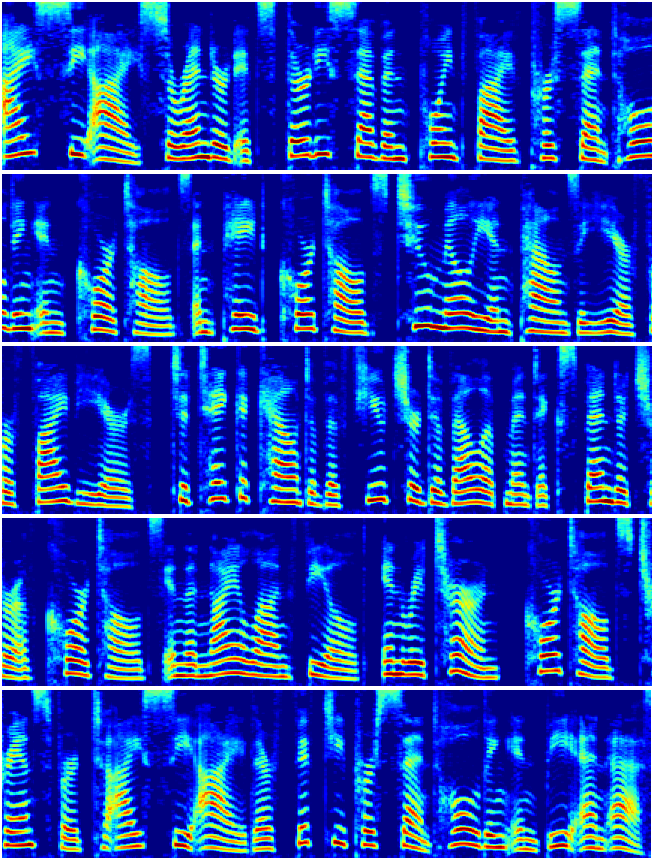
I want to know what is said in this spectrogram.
ICI surrendered its 37.5% holding in Courtaulds and paid Courtaulds £2 million a year for five years, to take account of the future development expenditure of Courtaulds in the nylon field. In return, Courtaulds transferred to ICI their 50% holding in BNS.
